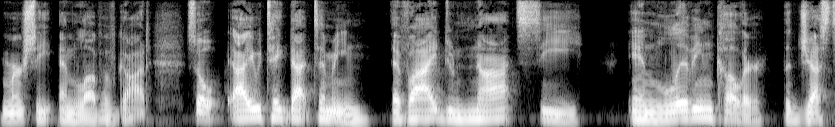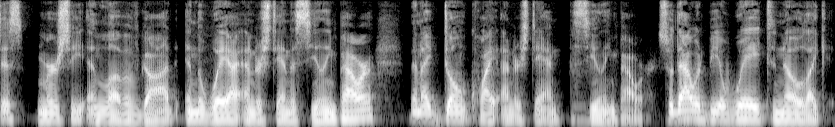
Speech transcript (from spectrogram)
mercy, and love of God. So I would take that to mean if I do not see in living color the justice, mercy, and love of God in the way I understand the sealing power, then I don't quite understand the sealing power. So that would be a way to know, like,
